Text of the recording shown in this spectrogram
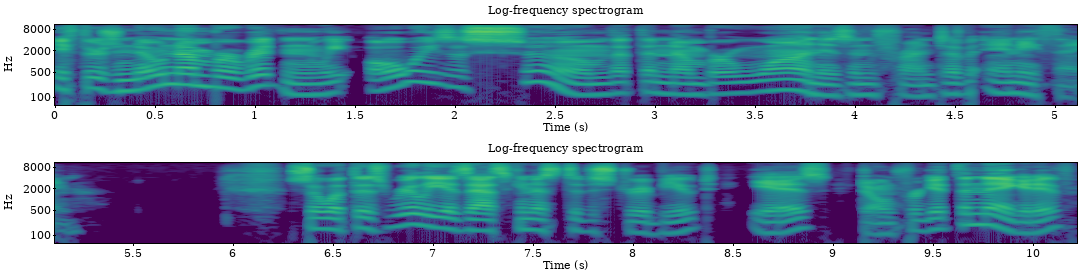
If there's no number written, we always assume that the number 1 is in front of anything. So what this really is asking us to distribute is, don't forget the negative,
